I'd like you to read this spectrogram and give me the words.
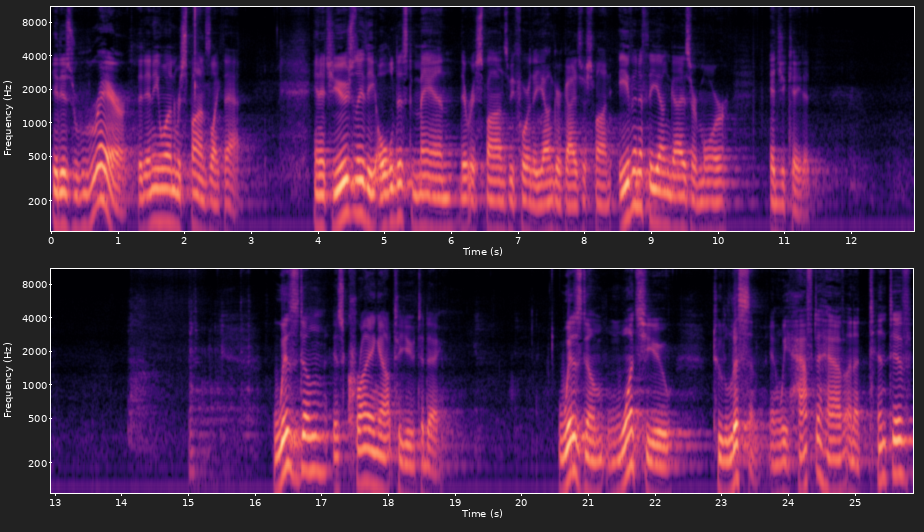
It is rare that anyone responds like that. And it's usually the oldest man that responds before the younger guys respond, even if the young guys are more educated. Wisdom is crying out to you today. Wisdom wants you to listen, and we have to have an attentive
